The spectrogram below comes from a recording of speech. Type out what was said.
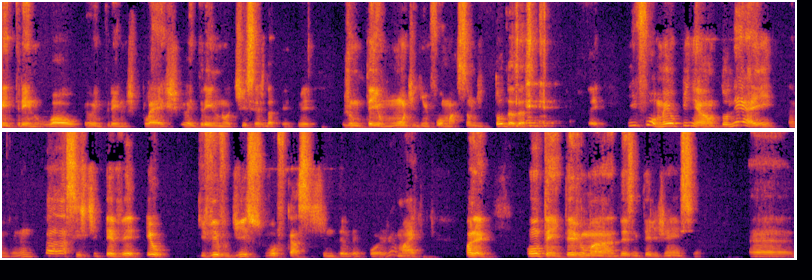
entrei no UOL, eu entrei no Splash, eu entrei no Notícias da TV, juntei um monte de informação de todas as e formei opinião. Estou nem aí, tá? Para assistir TV, eu que vivo disso, vou ficar assistindo TV? Pô, jamais. Olha aí, ontem teve uma desinteligência é,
